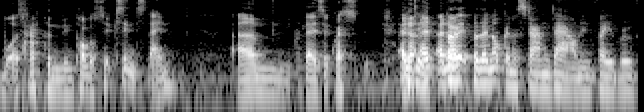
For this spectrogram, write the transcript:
what has happened in politics since then, um, there's a question. And, Indeed, and- and but, I- but they're not going to stand down in favour of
